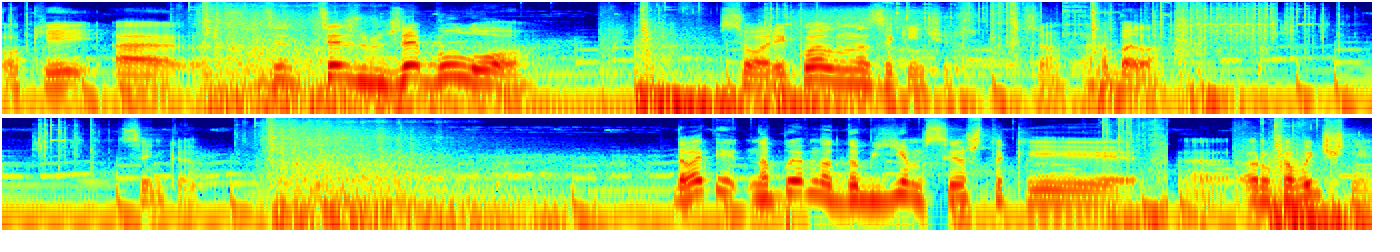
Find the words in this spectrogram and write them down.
Окей, а це, це ж вже було. Все, рекойл у нас закінчився. Все, габела. Синька. Давайте, напевно, доб'ємо все ж таки е, рукавичні.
